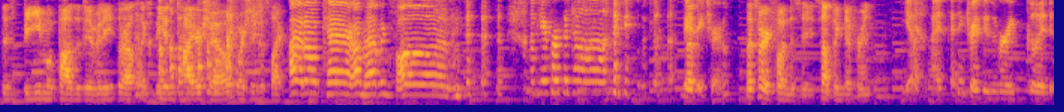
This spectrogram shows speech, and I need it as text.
this beam of positivity throughout like the entire show, where she's just like, "I don't care, I'm having fun." I'm here for a good time. Very true. That's very fun to see. Something different. Yes, I, I think Tracy is a very good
